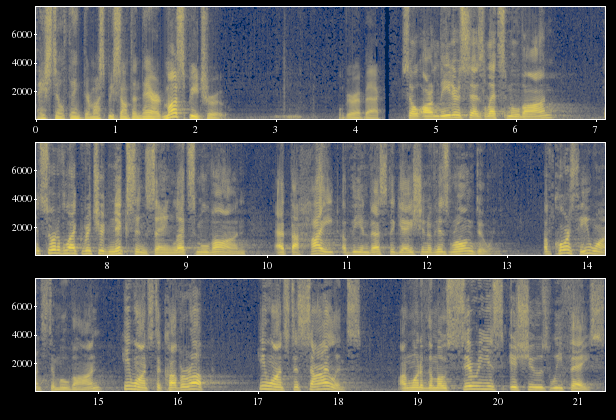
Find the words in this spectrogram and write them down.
they still think there must be something there. It must be true. We'll be right back. So our leader says, let's move on. It's sort of like Richard Nixon saying, let's move on at the height of the investigation of his wrongdoing. Of course, he wants to move on. He wants to cover up. He wants to silence on one of the most serious issues we face.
